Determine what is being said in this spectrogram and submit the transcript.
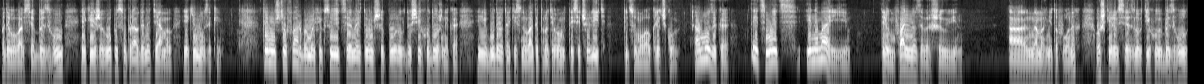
подивувався безгул, який живопису, правда, не тямив, як і музики. Тим, що фарбами фіксується найтонший порух душі художника і буде отак існувати протягом тисячоліть, підсумував Крячко. А музика. Тиць миць і немає її, тріумфально завершив він. А на магнітофонах ошкірився зловтіхою безгул,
